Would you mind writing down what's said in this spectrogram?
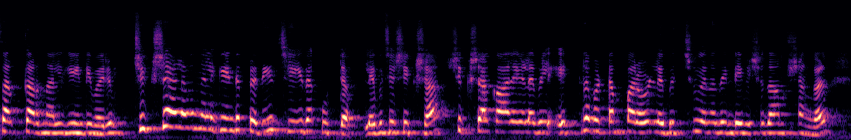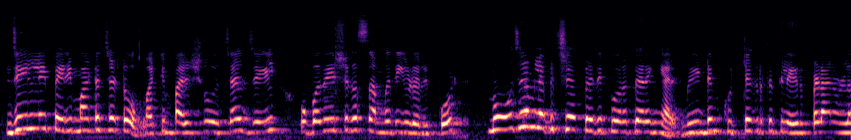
സർക്കാർ നൽകേണ്ടി വരും. ശിക്ഷ ഇളവ് നൽകേണ്ട പ്രതി ചെയ്ത കുറ്റം ലഭിച്ച ശിക്ഷ ശിക്ഷാ കാലയളവിൽ എത്ര വട്ടം പരോൾ ലഭിച്ചു എന്നതിന്റെ വിശദാംശങ്ങൾ ജയിലിലെ പെരുമാറ്റച്ചട്ടവും മറ്റും പരിശോധിച്ച ജയിൽ ഉപദേശക സമിതിയുടെ റിപ്പോർട്ട് മോചനം ലഭിച്ച് പ്രതി പുറത്തിറങ്ങിയാൽ വീണ്ടും കുറ്റകൃത്യത്തിൽ ഏർപ്പെടാനുള്ള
